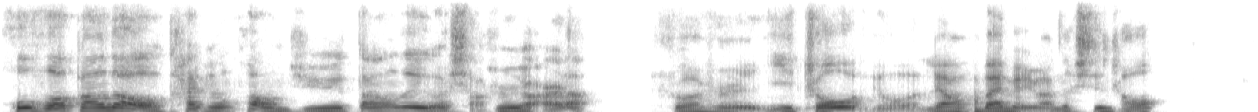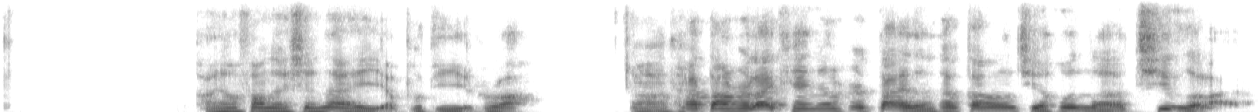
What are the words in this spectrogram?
胡佛刚到开平矿局当这个小职员呢，说是一周有两百美元的薪酬，好像放在现在也不低，是吧？啊，他当时来天津是带着他刚结婚的妻子来的，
